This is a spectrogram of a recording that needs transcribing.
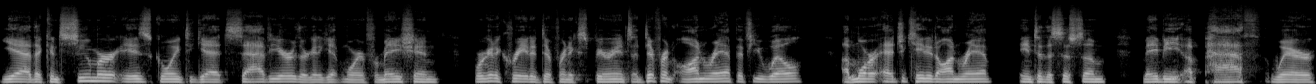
yeah, the consumer is going to get savvier. They're going to get more information. We're going to create a different experience, a different on ramp, if you will, a more educated on ramp into the system, maybe a path where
